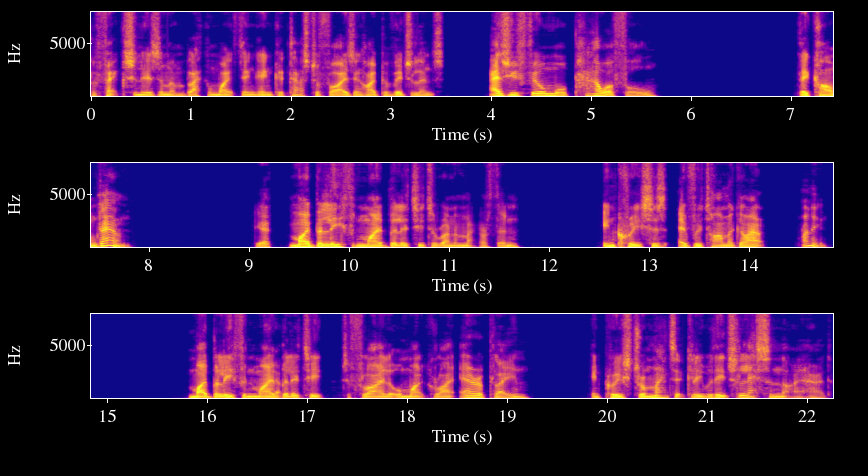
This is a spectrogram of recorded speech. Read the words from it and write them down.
perfectionism and black and white thinking, catastrophizing, hypervigilance, as you feel more powerful, they calm down. Yeah. My belief in my ability to run a marathon increases every time I go out running. My belief in my ability to fly a little microlight aeroplane increased dramatically with each lesson that I had.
